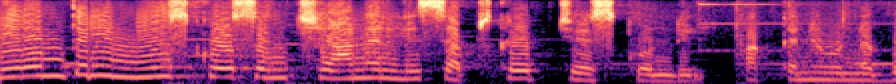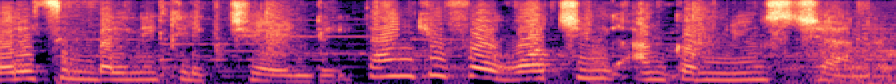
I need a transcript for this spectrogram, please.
నిరంతర న్యూస్ కోసం ఛానల్ని సబ్స్క్రైబ్ చేసుకోండి. పక్కనే ఉన్న బెల్ సింబల్ని క్లిక్ చేయండి. Thank you for watching Ankam news channel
